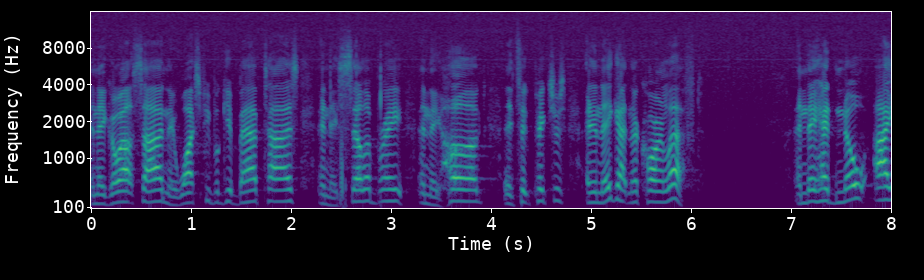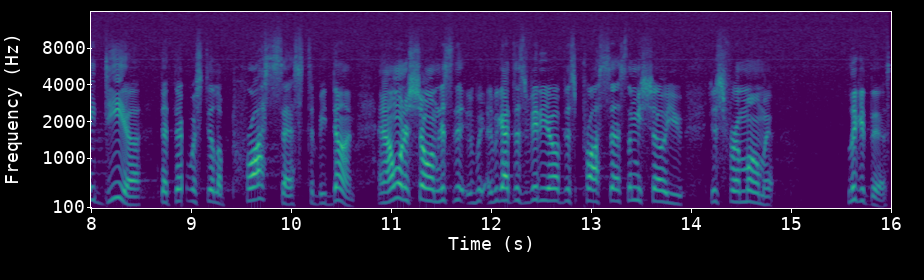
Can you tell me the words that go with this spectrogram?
and they go outside and they watch people get baptized, and they celebrate, and they hugged, and they took pictures, and then they got in their car and left. And they had no idea that there was still a process to be done. And I want to show them this. We got this video of this process. Let me show you just for a moment. Look at this.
